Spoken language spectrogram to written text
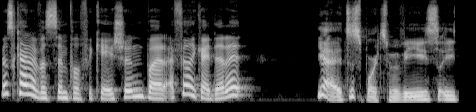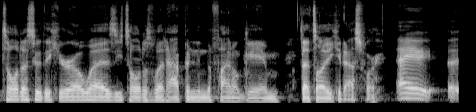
It's kind of a simplification, but I feel like I did it. Yeah, it's a sports movie. He's, he told us who the hero was. He told us what happened in the final game. That's all you could ask for. I uh,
